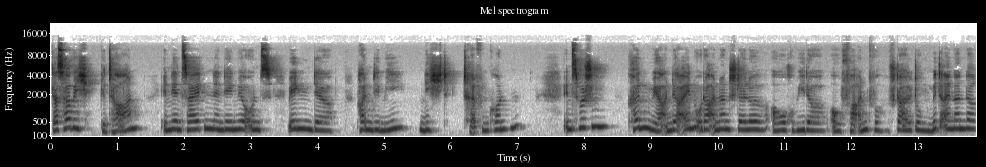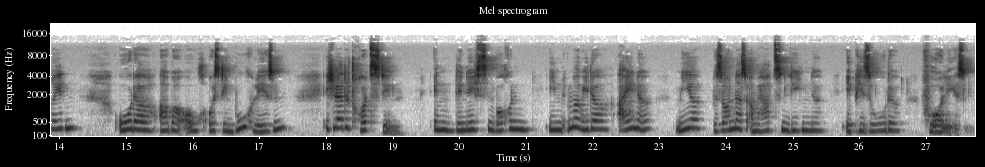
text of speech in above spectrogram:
Das habe ich getan in den Zeiten, in denen wir uns wegen der Pandemie nicht treffen konnten. Inzwischen können wir an der einen oder anderen Stelle auch wieder auf Veranstaltungen miteinander reden oder aber auch aus dem Buch lesen. Ich werde trotzdem in den nächsten Wochen Ihnen immer wieder eine mir besonders am Herzen liegende Episode vorlesen.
